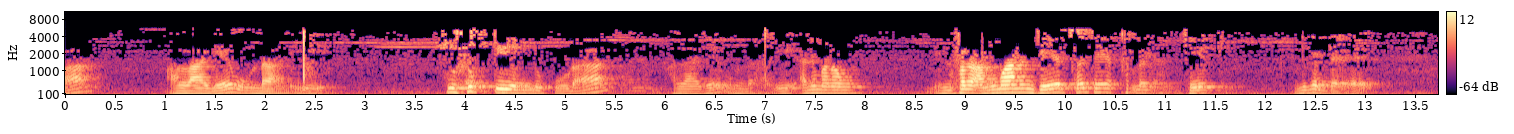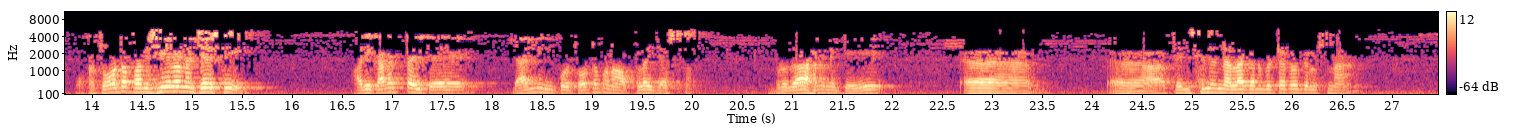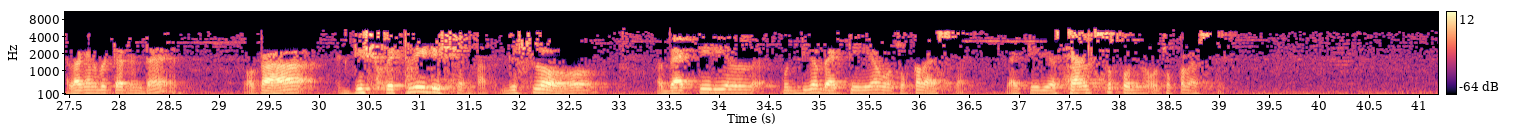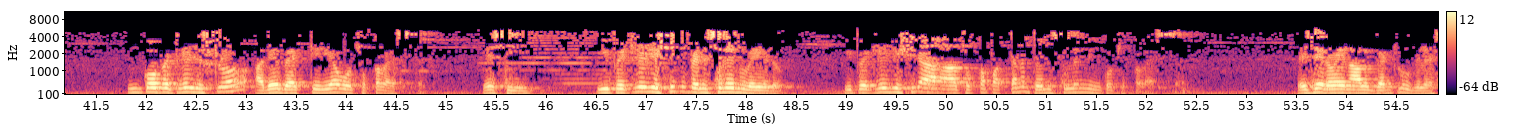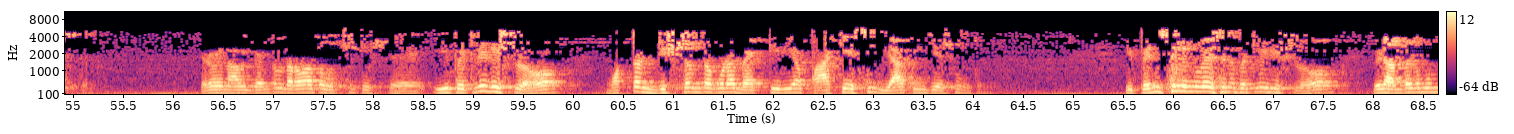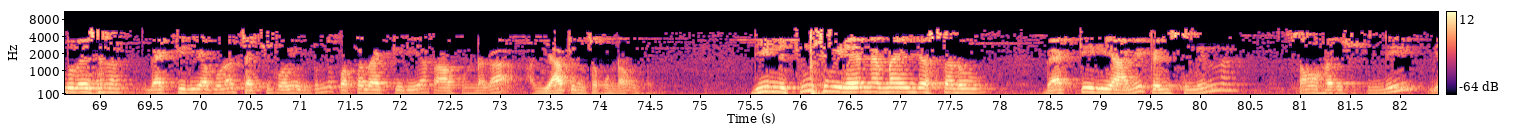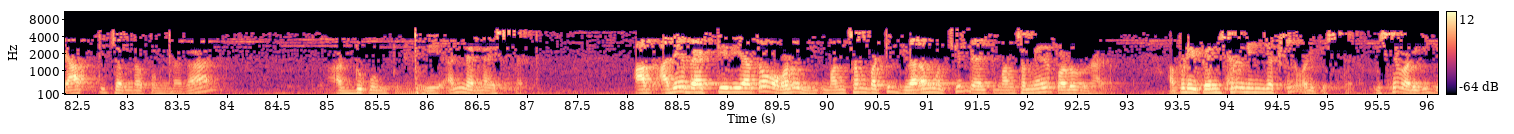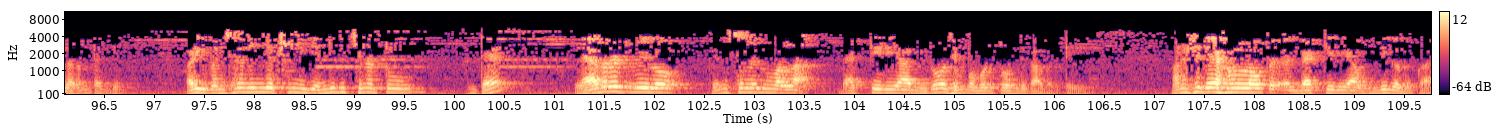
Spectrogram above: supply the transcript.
అలాగే ఉండాలి. సుషుప్తి ఎందు కూడా అలాగే ఉండాలి అని మనం ఇన్ఫర్ అనుమానం చేయొచ్చా చేయక్కర్లేదు? చేయొచ్చు. ఎందుకంటే ఒక చోట పరిశీలన చేసి అది కరెక్ట్ అయితే దాన్ని ఇంకో చోట మనం అప్లై చేస్తాం. ఇప్పుడు ఉదాహరణకి పెన్సిల్ని ఎలా కనిపెట్టారో తెలుసిన? ఎలా కనిపెట్టారంటే ఒక డిష్ పెట్రీ డిష్ అంటారు. డిష్లో బ్యాక్టీరియల్ కొద్దిగా బ్యాక్టీరియా ఓ చుక్క వేస్తారు. బ్యాక్టీరియా సెల్స్ కొన్ని ఓ చుక్క వేస్తారు. ఇంకో పెట్రీ డిష్లో అదే బ్యాక్టీరియా ఓ చుక్క వేస్తారు. వేసి ఈ పెట్రీ డిష్కి పెన్సిలిన్ వేయడు. ఈ పెట్రీ డిష్కి ఆ చుక్క పక్కన పెన్సిలిన్ ఇంకో చుక్క వేస్తాడు వేసి ఇరవై నాలుగు గంటలు వదిలేస్తారు ఇరవై నాలుగు గంటల తర్వాత వచ్చి చూస్తే ఈ పెట్రీ డిష్లో మొత్తం డిష్ అంతా కూడా బ్యాక్టీరియా పాకేసి వ్యాపించేసి ఉంటుంది. ఈ పెన్సిలిన్ వేసిన పెట్రీ డిష్లో వీడు అంతకుముందు వేసిన బ్యాక్టీరియా కూడా చచ్చిపోయి ఉంటుంది. కొత్త బ్యాక్టీరియా రాకుండా వ్యాపించకుండా ఉంటుంది. దీన్ని చూసి వీడేం నిర్ణయం చేస్తాడు? బ్యాక్టీరియాని పెన్సిలిన్ సంహరిస్తుంది వ్యాప్తి చెందకుండా అడ్డుకుంటుంది అని నిర్ణయిస్తాడు. అదే బ్యాక్టీరియాతో ఒకడు మంచం పట్టి జ్వరం వచ్చి మంచం మీద పడు ఉన్నాడు అప్పుడు ఈ పెన్సిలిన్ ఇంజక్షన్ వాడికి ఇస్తాడు. ఇస్తే వాడికి జ్వరం తగ్గింది. వాడికి పెన్సిలిన్ ఇంజక్షన్ నీకు ఎందుకు ఇచ్చినట్టు? అంటే ల్యాబొరేటరీలో పెన్సిలిన్ వల్ల బ్యాక్టీరియా నిరోధింపబడుతోంది కాబట్టి మనిషి దేహంలో బ్యాక్టీరియా ఉంది కనుక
